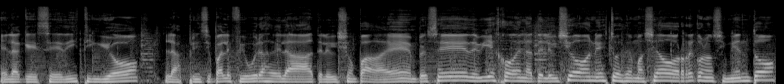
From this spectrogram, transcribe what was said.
en la que se distinguió las principales figuras de la televisión paga. ¿eh? Empecé de viejo en la televisión, esto es demasiado reconocimiento.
